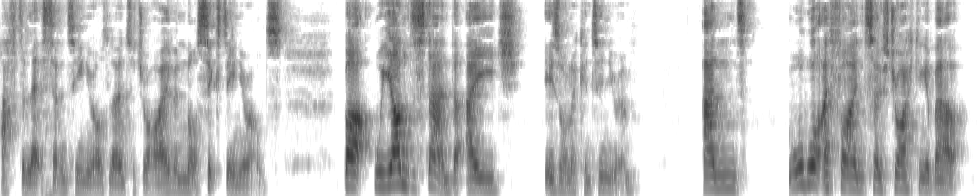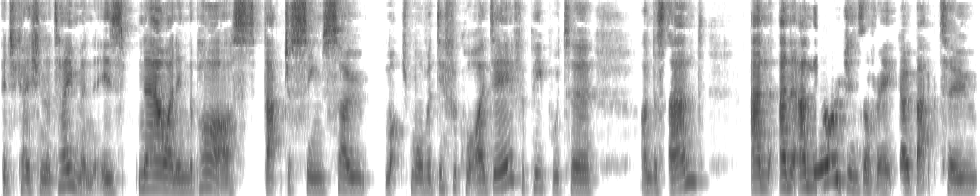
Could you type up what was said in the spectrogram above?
have to let 17 year olds learn to drive and not 16 year olds but we understand that age is on a continuum. And what i find so striking about educational attainment is now and in the past that just seems so much more of a difficult idea for people to understand. And and and the origins of it go back to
